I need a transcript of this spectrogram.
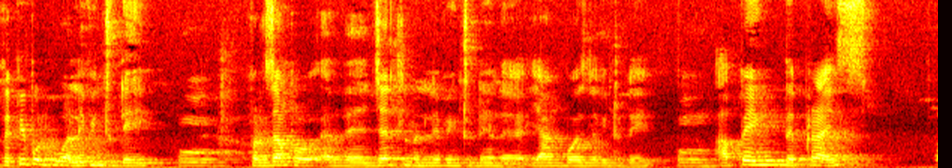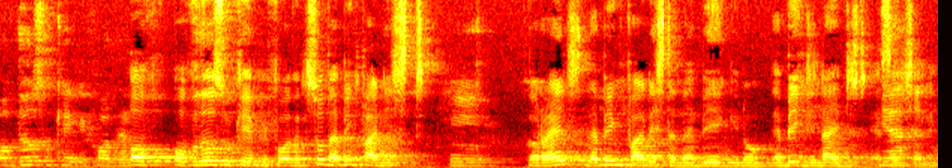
the people who are living today, Mm. for example, uh, the gentlemen living today and the young boys living today, Mm. are paying the price Of those who came before them. of, of those who came before them. So they're being punished. All right, they're being punished and they're being, you know, they're being denied essentially,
